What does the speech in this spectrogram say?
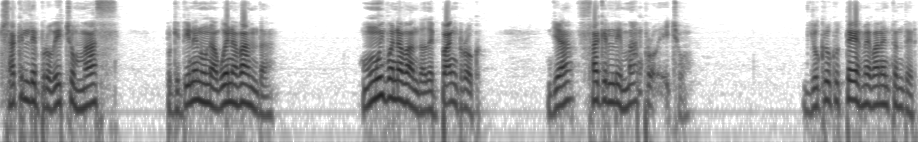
sáquenle provecho más, porque tienen una buena banda, muy buena banda de punk rock. Ya, sáquenle más provecho. Yo creo que ustedes me van a entender.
